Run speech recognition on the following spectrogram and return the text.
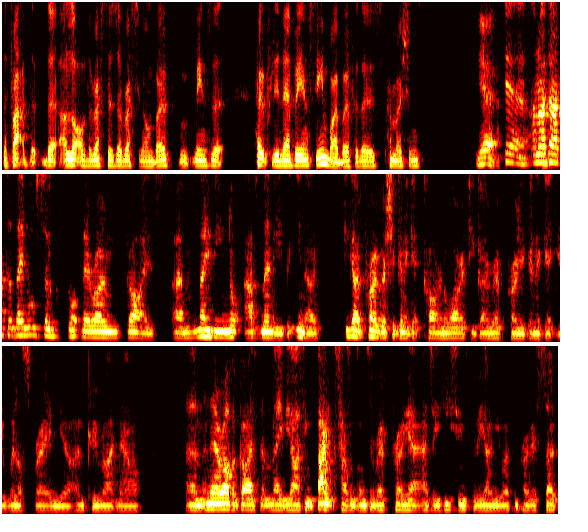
the fact that, that a lot of the wrestlers are wrestling on both means that hopefully they're being seen by both of those promotions. Yeah, Yeah, and I'd add that they've also got their own guys. Um, maybe not as many, but you know, if you go Progress, you're going to get Cara Noir. If you go Rev Pro, you're going to get your Will Ospreay and your Oku right now. Um, and there are other guys that maybe I think Banks hasn't gone to Rev Pro yet, as he, he seems to be only working Progress. So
